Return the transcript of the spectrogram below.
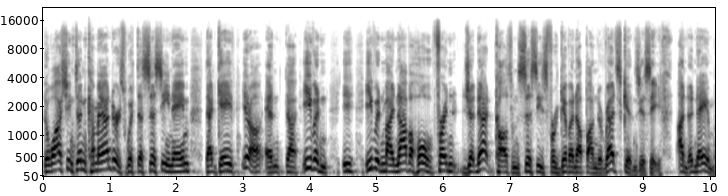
the Washington Commanders with the sissy name that gave, you know, and uh, even even my Navajo friend Jeanette calls them sissies for giving up on the Redskins. You see, on the name,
